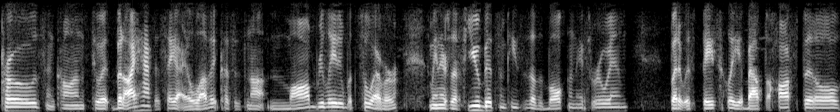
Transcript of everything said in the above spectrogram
pros and cons to it, but I have to say I love it because it's not mob related whatsoever. I mean, there's a few bits and pieces of the Balkan they threw in, but it was basically about the hospital,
